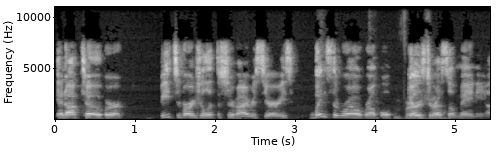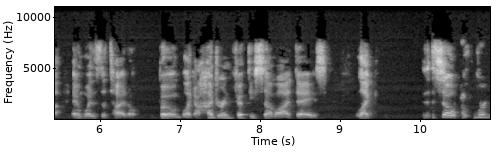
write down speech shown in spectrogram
in October, beats Virgil at the Survivor Series, wins the Royal Rumble, goes to WrestleMania, and wins the title. Boom, like 150 some odd days. Like, so we're,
